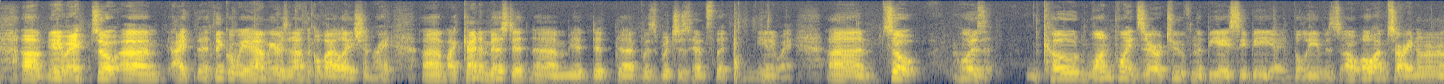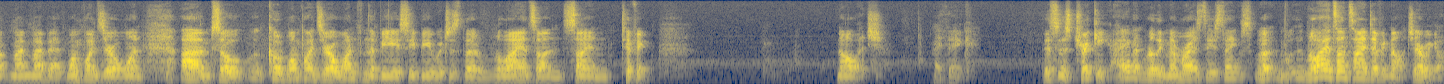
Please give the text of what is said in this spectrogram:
um, anyway, so um, I, th- I think what we have here is an ethical violation, right? Um, I kind of missed it. Um, it did uh, was which is hence the anyway. Um, so what is it? Code 1.02 from the BACB, I believe, is. Oh, oh I'm sorry. No, no, no. My, my bad. 1.01. Um, so, code 1.01 from the BACB, which is the reliance on scientific knowledge, I think. This is tricky. I haven't really memorized these things. Reliance on scientific knowledge. There we go.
